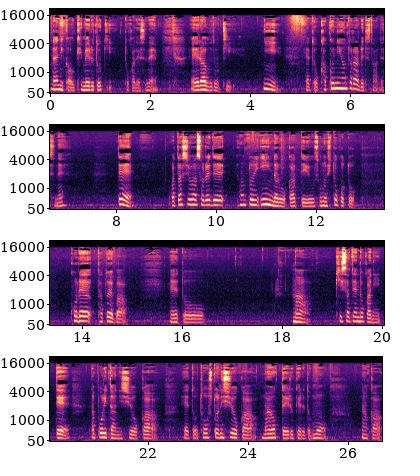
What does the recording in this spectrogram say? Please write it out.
何かを決める時とかですね選ぶ時に、えっと、確認を取られてたんですね。で私はそれで本当にいいんだろうかっていうその一言これ例えばえっ、ー、とまあ喫茶店とかに行ってナポリタンにしようか、えーとトーストにしようか迷っているけれどもなんか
